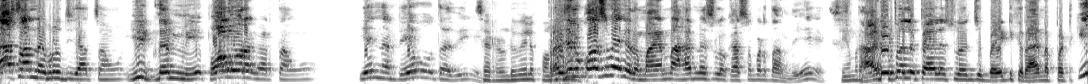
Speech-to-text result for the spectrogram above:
రాష్ట్రాన్ని అభివృద్ధి చేస్తాము వీటి నమ్మి పోలవరం కడతాము ఏంటంటే ఏమవుతుంది? రెండు వేల ప్రజల కోసమే కదా మా అన్న అహర్నెస్లో కష్టపడుతుంది. తాడేపల్లి ప్యాలెస్ లోంచి బయటికి రానప్పటికీ.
